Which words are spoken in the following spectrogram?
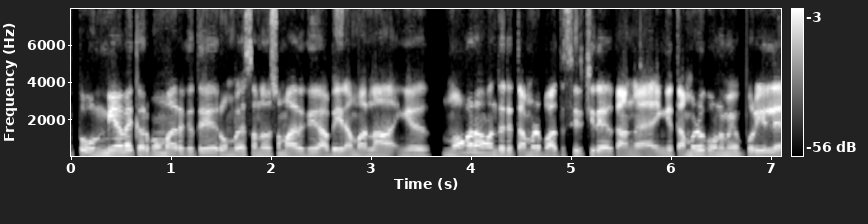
இப்போ உண்மையாகவே கர்ப்பமாக இருக்குது. ரொம்பவே சந்தோஷமாக இருக்குது அப்படிங்கிற மாதிரிலாம் இங்கே மோகனா வந்துட்டு தமிழ் பார்த்து சிரிச்சுட்டே இருக்காங்க. இங்கே தமிழுக்கு ஒன்றுமே புரியல.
